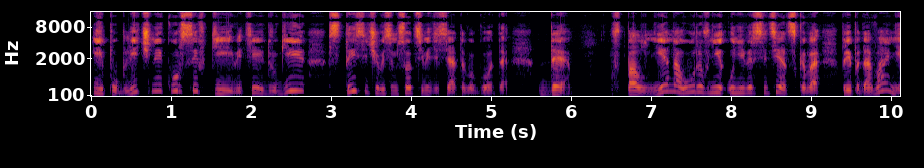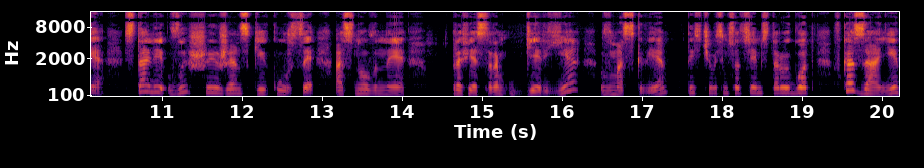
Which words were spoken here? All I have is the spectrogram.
и публичные курсы в Киеве, те и другие с 1870 года. Д. Вполне на уровне университетского преподавания стали высшие женские курсы, основанные профессором Герье в Москве 1872 год, в Казани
